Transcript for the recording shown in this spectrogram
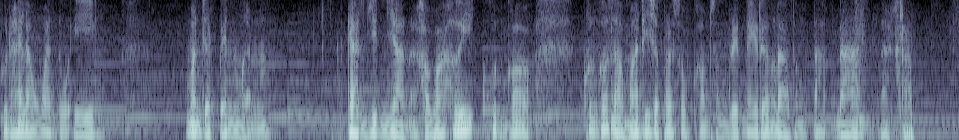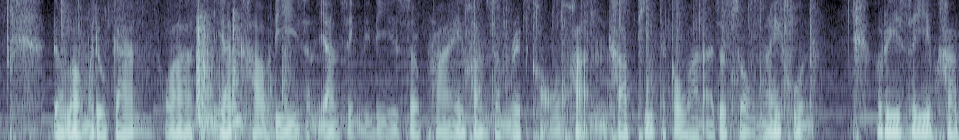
คุณให้รางวัลตัวเอง มันจะเป็นเหมือนการยืนยันนะครับว่าเฮ้ยคุณก็ คุณก็สามารถที่จะประสบความสำเร็จในเรื่องราวต่างๆ ได้นะครับ เดี๋ยวลองมาดูกันว่าสัญญาณข่าวดี สัญญาณสิ่งดีๆเซอร์ไพรส์ความสำเร็จของขวัญครับ ที่จักรวาลอาจจะส่งมาให้คุณ receive ครับ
